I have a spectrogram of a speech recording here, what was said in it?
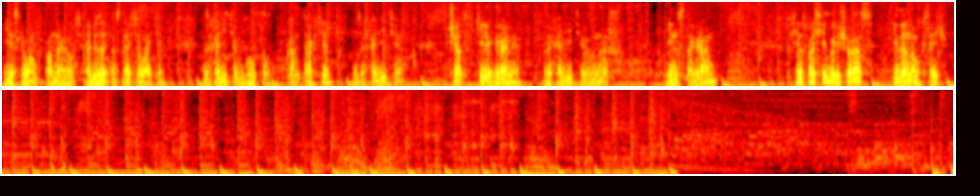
Если вам понравилось, обязательно ставьте лайки. Заходите в группу ВКонтакте, заходите в чат в Телеграме, заходите в наш Инстаграм. Всем спасибо еще раз и до новых встреч! It's all about how to music.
